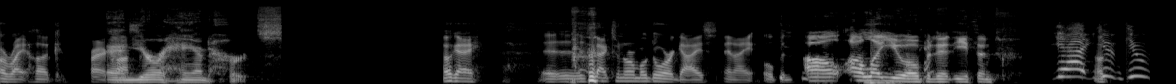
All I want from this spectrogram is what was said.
a right hook right. And the- your hand hurts. okay. It's back to normal door, guys, and I open. I'll I'll let you open it, Ethan. Yeah, Okay. you you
